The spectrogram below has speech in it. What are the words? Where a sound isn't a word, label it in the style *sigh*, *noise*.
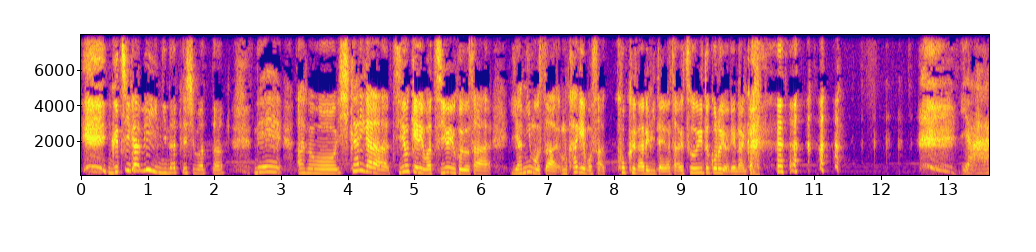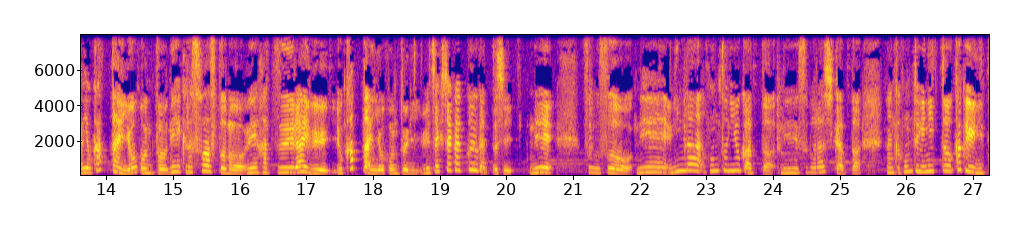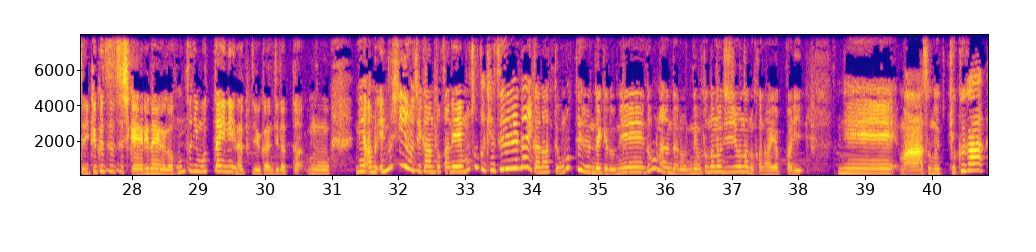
*laughs* 愚痴がメインになってしまった。ねえ、あのー、光が強ければ強いほどさ、闇もさ、もう影もさ、濃くなるみたいなさ、そういうところよね、なんか *laughs* いやー、よかったんよ、本当ね、クラスファーストのね、初ライブ、よかったんよ、本当に。めちゃくちゃかっこよかったし。ね、そうそう。ねみんな、本当によかった。ね素晴らしかった。なんか本当にニット、各ユニット1曲ずつしかやれないのが本当にもったいねえなっていう感じだった。もう、ね、あの、MC の時間とかね、もうちょっと削れないかなって思ってるんだけどね、どうなんだろうね、大人の事情なのかな、やっぱり。ねまあ、その曲が、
